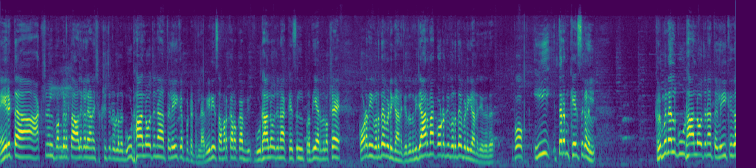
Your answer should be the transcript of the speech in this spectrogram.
നേരിട്ട് ആ ആക്ഷനിൽ പങ്കെടുത്ത ആളുകളെയാണ് ശിക്ഷിച്ചിട്ടുള്ളത്. ഗൂഢാലോചന തെളിയിക്കപ്പെട്ടിട്ടില്ല. വി ഡി സവർക്കറൊക്കെ ഗൂഢാലോചന കേസിൽ പ്രതിയായിരുന്നു. പക്ഷേ കോടതി വെറുതെ വിടുകയാണ് ചെയ്തത്. വിചാരണ കോടതി വെറുതെ വിടുകയാണ് ചെയ്തത്. ഇപ്പോൾ ഈ ഇത്തരം കേസുകളിൽ ക്രിമിനൽ ഗൂഢാലോചന തെളിയിക്കുക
